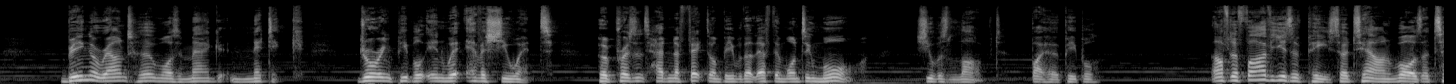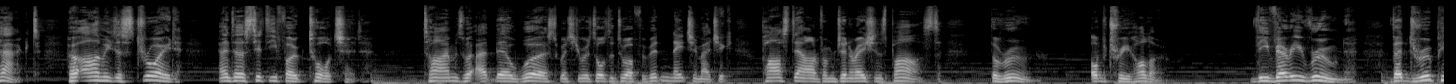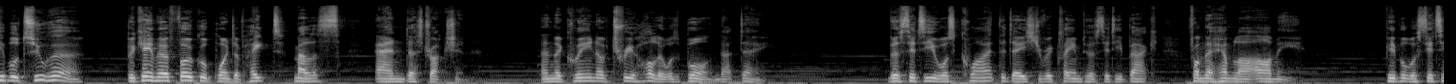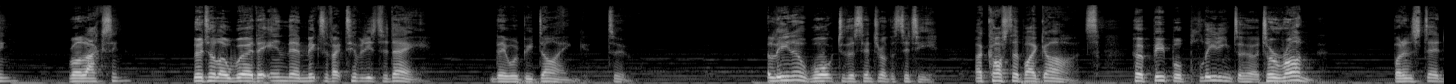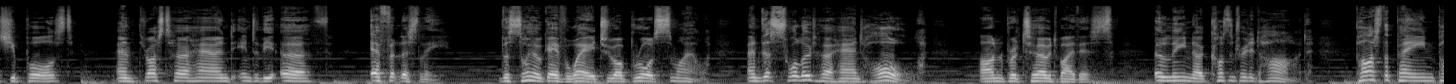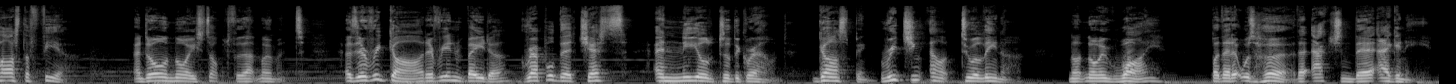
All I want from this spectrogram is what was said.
Being around her was magnetic, drawing people in wherever she went. Her presence had an effect on people that left them wanting more. She was loved by her people. After five years of peace, her town was attacked, her army destroyed, and her city folk tortured. Times were at their worst when she resorted to a forbidden nature magic passed down from generations past the rune of Tree Hollow. The very rune that drew people to her became her focal point of hate, malice, and destruction, and the Queen of Tree Hollow was born that day. The city was quiet the day she reclaimed her city back from the Hemlar army. People were sitting, relaxing, little aware that in their mix of activities today, they would be dying too. Elena walked to the center of the city, accosted by guards, her people pleading to her to run. But instead, she paused and thrust her hand into the earth effortlessly. The soil gave way to a broad smile, and it swallowed her hand whole. Unperturbed by this, Elena concentrated hard past the pain, past the fear. And all noise stopped for that moment, as every guard, every invader grappled their chests and kneeled to the ground, gasping, reaching out to Alina, not knowing why, but that it was her that actioned their agony.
